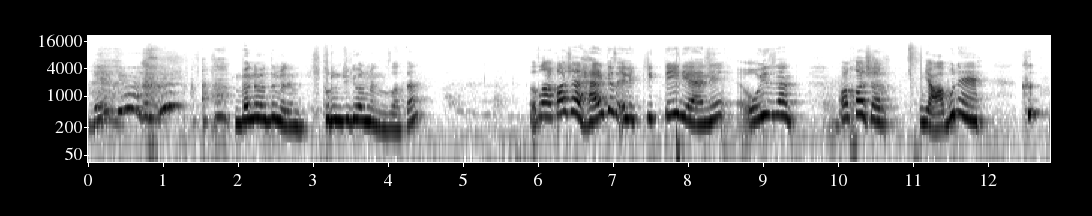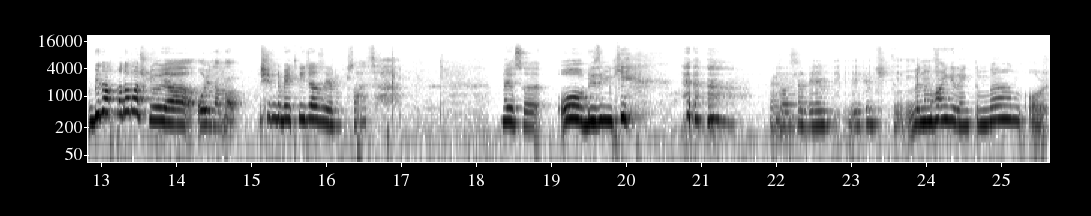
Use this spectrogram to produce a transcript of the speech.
Beni kim öldürdü? Ben öldürmedim. Turuncu görmedim zaten. Zaten arkadaşlar herkes elektrikteydi yani. O yüzden arkadaşlar ya bu ne? Bir dakikada başlıyor ya oylama. Şimdi bekleyeceğiz yarım saat. Neyse. O bizimki. Arkadaşlar benim renkim çıktı. Benim hangi renktim ben? Orange.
